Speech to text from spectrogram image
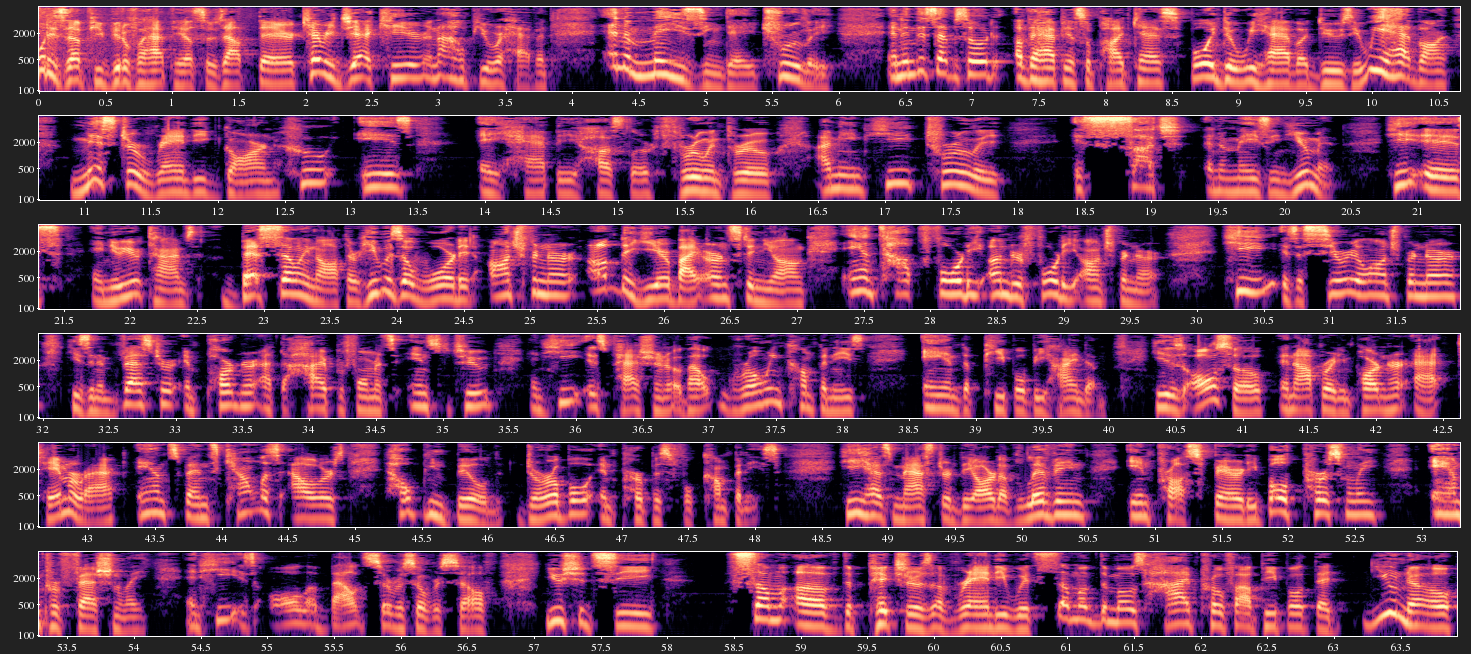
What is up, you beautiful happy hustlers out there? Cary Jack here, and I hope you are having an amazing day, truly. And in this episode of the Happy Hustle podcast, boy, do we have a doozy. We have on Mr. Randy Garn, who is a happy hustler through and through. I mean, he truly is such an amazing human. He is a New York Times best-selling author. He was awarded Entrepreneur of the Year by Ernst & Young and Top 40 Under 40 Entrepreneur. He is a serial entrepreneur. He's an investor and partner at the High Performance Institute, and he is passionate about growing companies and the people behind him. He is also an operating partner at Tamarak and spends countless hours helping build durable and purposeful companies. He has mastered the art of living in prosperity, both personally and professionally. And he is all about service over self. You should see some of the pictures of Randy with some of the most high profile people that you know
